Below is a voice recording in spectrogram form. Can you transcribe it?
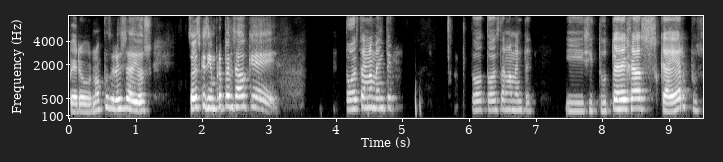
pero no, pues gracias a Dios. Sabes que siempre he pensado que todo está en la mente, todo, todo está en la mente. Y si tú te dejas caer, pues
